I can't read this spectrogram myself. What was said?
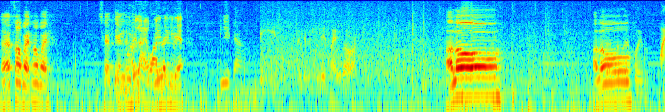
แล้วเข้าไปเข้าไปแชร์เตียงอยู่ได้หลายวันแล้วทีเนี้ยพี่ยังอาจจะเป็นผู้เล่นใหม่หรือเปล่าวะ ฮัลโหล ฮัลโหลคุยไม่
